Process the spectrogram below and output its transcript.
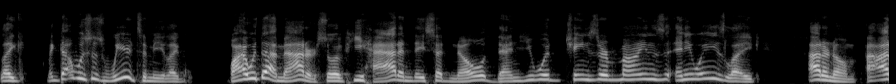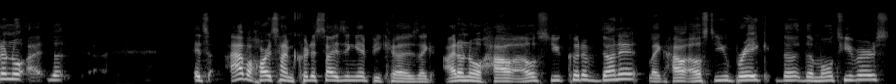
Like, like that was just weird to me. Like, why would that matter? So if he had and they said no, then you would change their minds anyways. Like, I don't know. I, don't know. I, it's I have a hard time criticizing it because like I don't know how else you could have done it. Like how else do you break the the multiverse?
